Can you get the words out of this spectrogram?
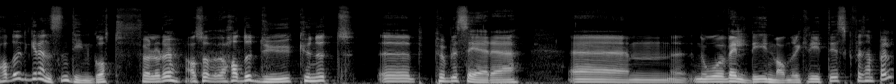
hadde grensen din gått, føler du? Altså, hadde du kunnet eh, publisere eh, noe veldig innvandrerkritisk, f.eks.?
